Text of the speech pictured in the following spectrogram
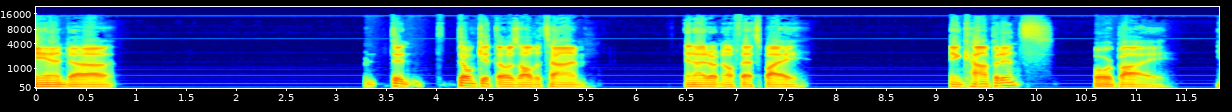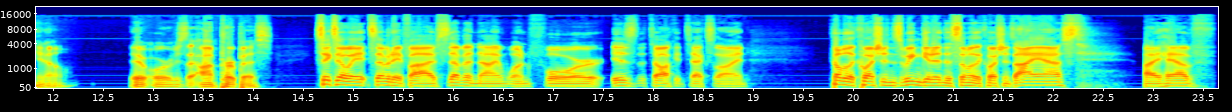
and uh, don't get those all the time. And I don't know if that's by incompetence or by, you know, or is it on purpose. 608 785 7914 is the talk and text line. A couple of questions. We can get into some of the questions I asked. I have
